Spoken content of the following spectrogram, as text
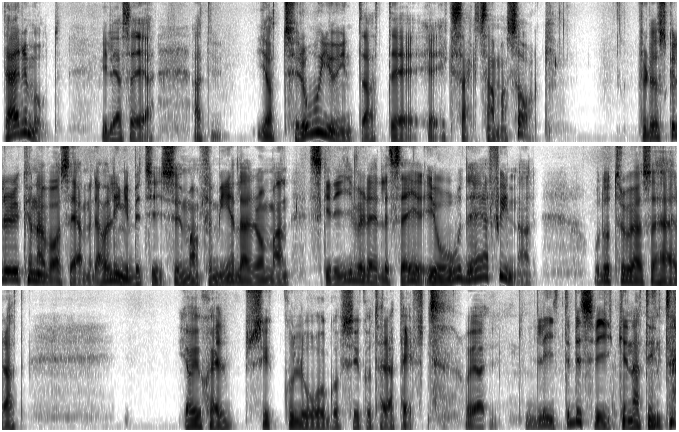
Däremot vill jag säga att jag tror ju inte att det är exakt samma sak. För då skulle det kunna vara så här, men det har väl ingen betydelse hur man förmedlar det, om man skriver det eller säger det. Jo, det är skillnad. Och då tror jag så här att jag är ju själv psykolog och psykoterapeut. Och jag lite besviken att, inte,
